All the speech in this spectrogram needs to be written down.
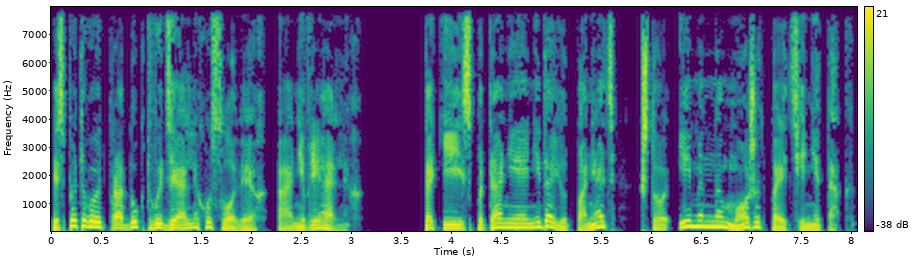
испытывают продукт в идеальных условиях, а не в реальных. Такие испытания не дают понять, что именно может пойти не так.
